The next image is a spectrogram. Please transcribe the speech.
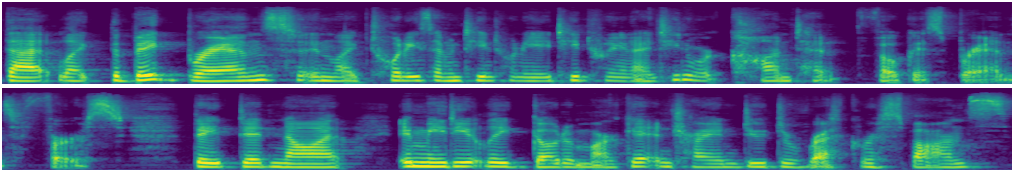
that like the big brands in like 2017 2018 2019 were content focused brands first. They did not immediately go to market and try and do direct response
